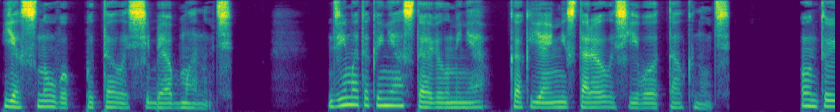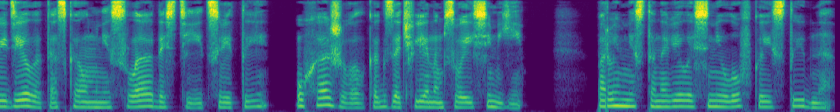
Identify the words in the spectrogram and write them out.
Я снова пыталась себя обмануть. Дима так и не оставил меня, как я не старалась его оттолкнуть. Он то и дело таскал мне сладости и цветы, ухаживал, как за членом своей семьи. Порой мне становилось неловко и стыдно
